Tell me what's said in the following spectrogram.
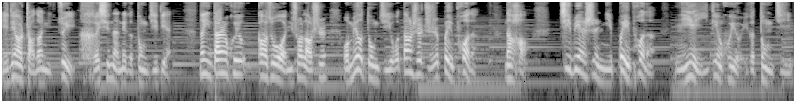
一定要找到你最核心的那个动机点。那你当然会告诉我，你说老师，我没有动机，我当时只是被迫的。那好。即便是你被迫的，你也一定会有一个动机，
